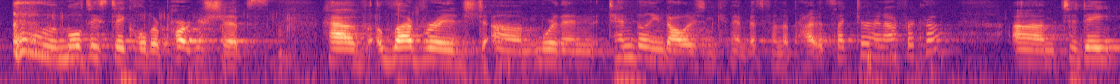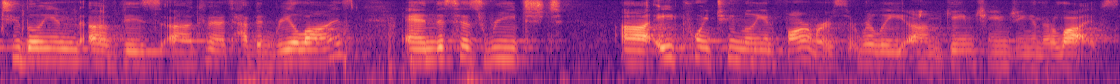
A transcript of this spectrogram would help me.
multi-stakeholder partnerships have leveraged um, more than $10 billion in commitments from the private sector in Africa. Um, to date, 2 billion of these uh, commitments have been realized, and this has reached uh, 8.2 million farmers, really um, game-changing in their lives.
